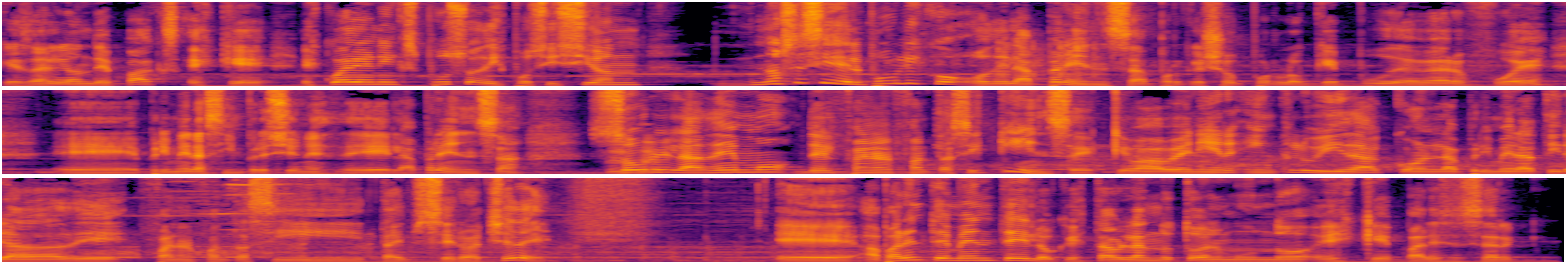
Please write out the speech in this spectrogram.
que salieron de PAX es que Square Enix puso a disposición no sé si del público o de la prensa, porque yo por lo que pude ver fue eh, primeras impresiones de la prensa sobre la demo del Final Fantasy XV, que va a venir incluida con la primera tirada de Final Fantasy Type 0 HD. Eh, aparentemente lo que está hablando todo el mundo es que parece ser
